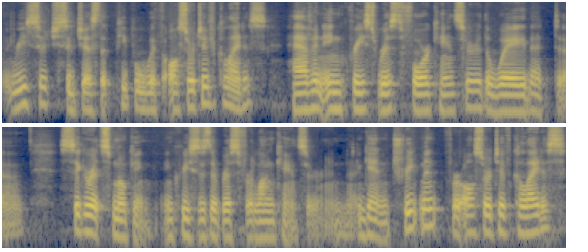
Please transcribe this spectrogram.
Research suggests that people with ulcerative colitis have an increased risk for cancer the way that uh, cigarette smoking increases the risk for lung cancer. And again, treatment for ulcerative colitis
